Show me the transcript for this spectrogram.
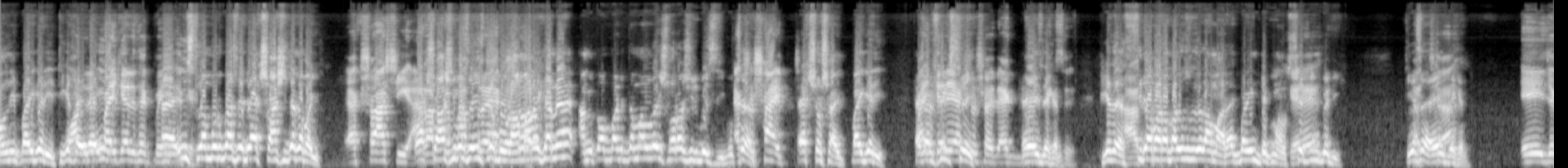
অনলি পাইকারি ঠিক আছে? এটা পাইকারি থাকবে ইসলামপুর বাস এটা 180 টাকা ভাই। একশো আশি 180 বাসে ইসলামপুর। আমার এখানে আমি কোম্পানিতে মাল লই সরাসরি বেশি বুঝছেন? একশো ষাট। 160 পাইকারি। একবার ফিক্স এই দেখেন ঠিক আছে? আচ্ছা। সিরা বারা বালু আমার একবার ইনটেক মাল. সেটিং বেডি ঠিক আছে? এই আচ্ছা। দেখেন। এই যে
